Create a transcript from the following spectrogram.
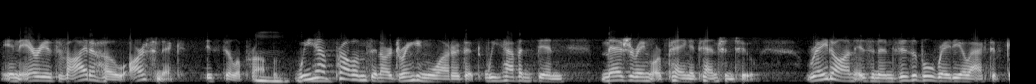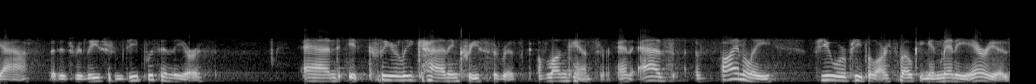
in areas of Idaho, arsenic is still a problem. Mm-hmm. We have problems in our drinking water that we haven't been measuring or paying attention to. Radon is an invisible radioactive gas that is released from deep within the earth, and it clearly can increase the risk of lung cancer. And as uh, finally fewer people are smoking in many areas,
